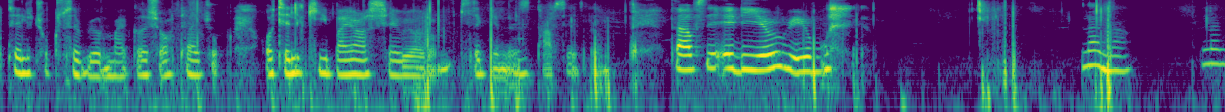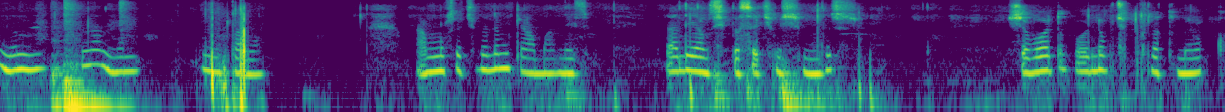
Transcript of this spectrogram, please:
Oteli çok seviyorum arkadaşlar. Otel çok. Oteli ki bayağı seviyorum. Size girmenizi tavsiye ederim. Tavsiye ediyorum. Nana. Nanam. Nanam. Hı, tamam. Ben bunu seçmedim ki ama neyse. Herhalde yanlışlıkla seçmişimdir. İşte bu arada bu oyunda bıçak fırlatma yok.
